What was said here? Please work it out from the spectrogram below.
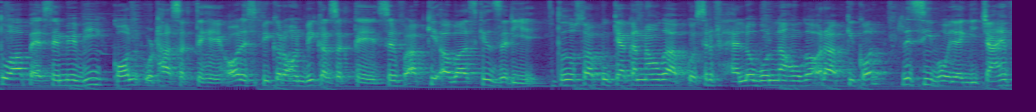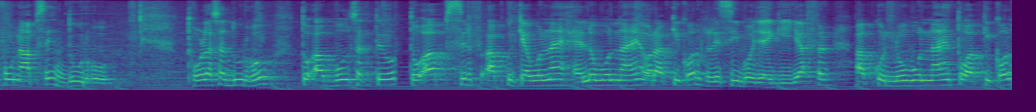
तो आप ऐसे में भी कॉल उठा सकते हैं और स्पीकर ऑन भी कर सकते हैं, सिर्फ़ आपकी आवाज़ के ज़रिए। तो दोस्तों, आपको क्या करना होगा? आपको सिर्फ़ हेलो बोलना होगा और आपकी कॉल रिसीव हो जाएगी, चाहे फ़ोन आपसे दूर हो। थोड़ा सा दूर हो तो आप बोल सकते हो तो आप सिर्फ़ आपको क्या बोलना है? हेलो बोलना है और आपकी कॉल रिसीव हो जाएगी। या फिर आपको नो बोलना है तो आपकी कॉल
